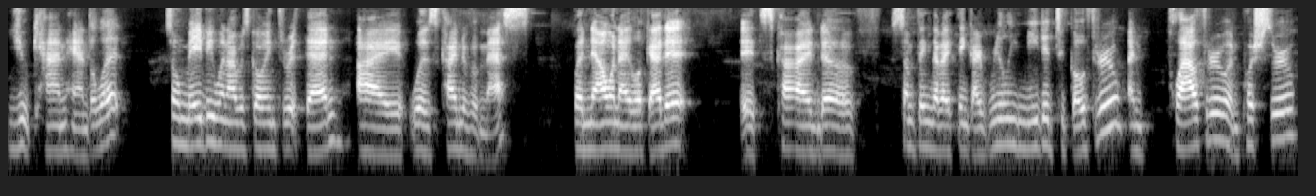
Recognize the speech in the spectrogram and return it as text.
you can handle it. So maybe when I was going through it then, I was kind of a mess. But now when I look at it, it's kind of something that I think I really needed to go through and plow through and push through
